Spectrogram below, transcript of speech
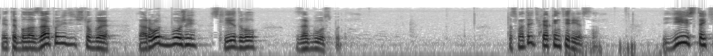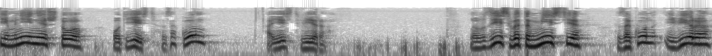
Это была заповедь, чтобы народ Божий следовал за Господом. Посмотрите, как интересно. Есть такие мнения, что вот есть закон, а есть вера. Но здесь, в этом месте, закон и вера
